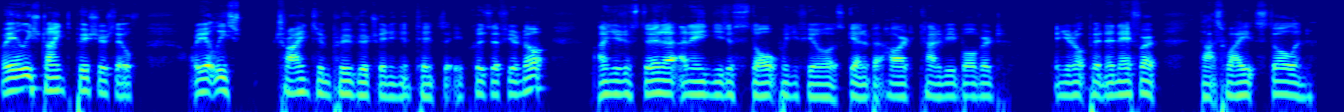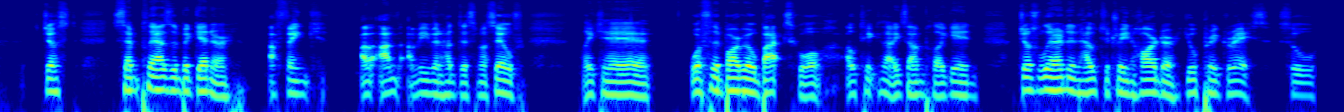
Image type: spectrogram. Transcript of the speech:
are you at least trying to push yourself? Are you at least trying to improve your training intensity? Because if you're not, and you're just doing it, and then you just stop when you feel it's getting a bit hard, can't be bothered, and you're not putting in effort, that's why it's stalling. Just simply as a beginner, I think I've I've even had this myself. Like uh, with the barbell back squat, I'll take that example again just learning how to train harder, you'll progress. So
